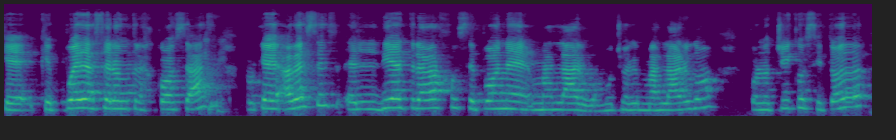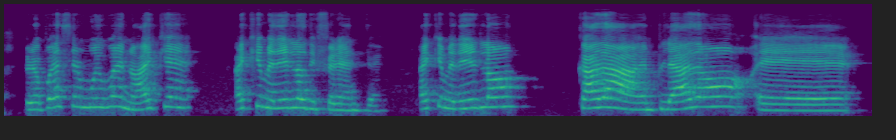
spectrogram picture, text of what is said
que, que, puede hacer otras cosas, porque a veces el día de trabajo se pone más largo, mucho más largo con los chicos y todo, pero puede ser muy bueno, hay que, hay que medirlo diferente, hay que medirlo cada empleado eh,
